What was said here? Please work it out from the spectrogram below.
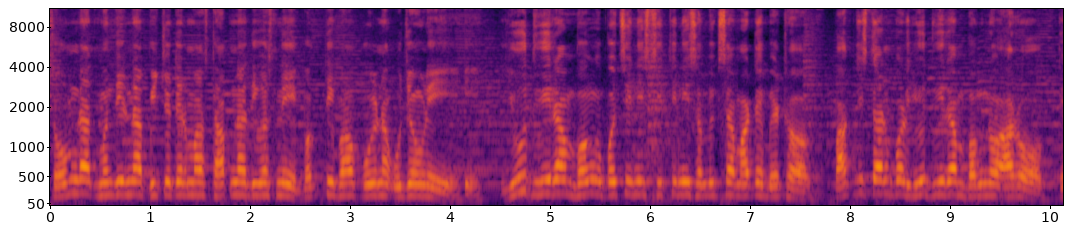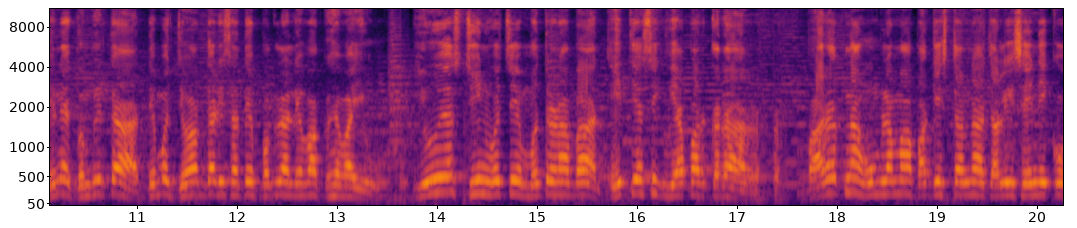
સોમનાથ મંદિરના પિચોતેરમાં સ્થાપના દિવસની ભક્તિભાવપૂર્ણ ઉજવણી. યુદ્ધ વિરામ ભંગ પછીની સ્થિતિની સમીક્ષા માટે બેઠક. પાકિસ્તાન પર યુદ્ધ વિરામ ભંગનો આરોપ. તેને ગંભીરતા તેમજ જવાબદારી સાથે પગલાં લેવા કહેવાયું. યુએસ, ચીન વચ્ચે મંત્રણા બાદ ઐતિહાસિક વ્યાપાર કરાર. ભારતના હુમલામાં પાકિસ્તાનના ચાલીસ સૈનિકો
